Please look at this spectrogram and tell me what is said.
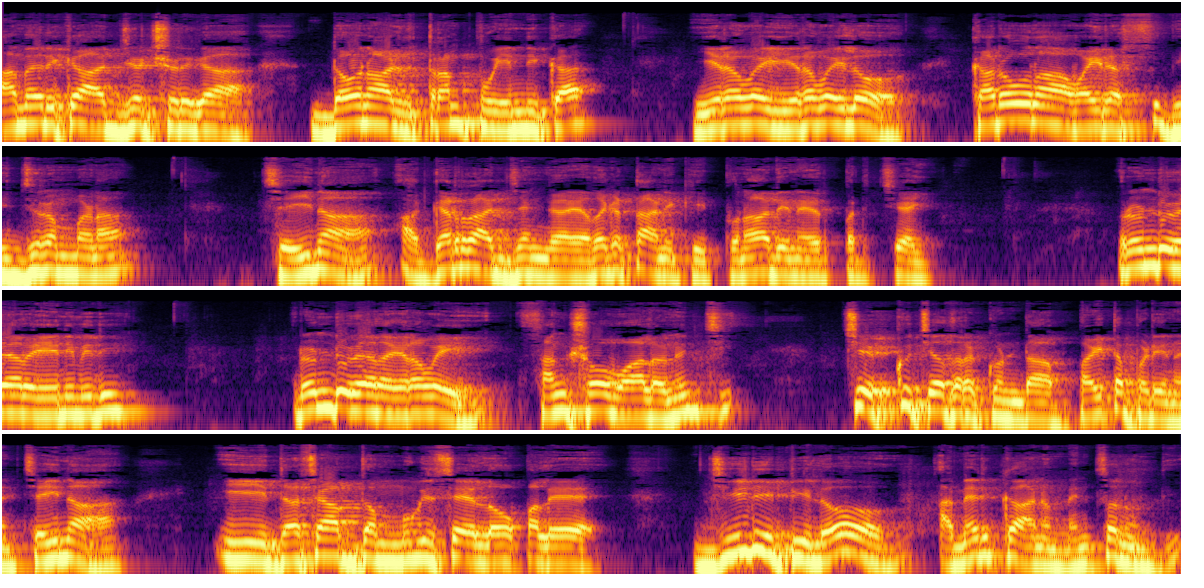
అమెరికా అధ్యక్షుడిగా డొనాల్డ్ ట్రంప్ ఎన్నిక ఇరవై ఇరవైలో కరోనా వైరస్ విజృంభణ చైనా అగ్రరాజ్యంగా ఎదగటానికి పునాదిని ఏర్పరిచాయి. రెండు వేల ఎనిమిది రెండు వేల ఇరవై సంక్షోభాల నుంచి చెక్కు చెదరకుండా బయటపడిన చైనా ఈ దశాబ్దం ముగిసే లోపలే జీడిపిలో అమెరికాను మించనుంది.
